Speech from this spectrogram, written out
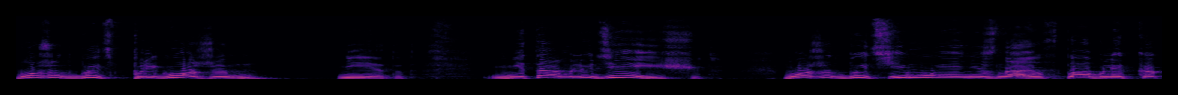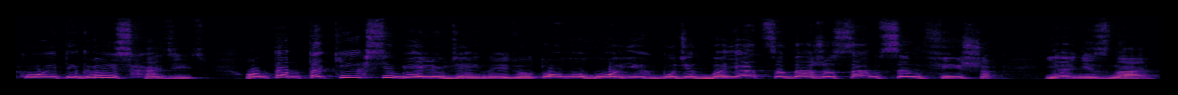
Может быть, Пригожин не этот, не там людей ищет. Может быть, ему, я не знаю, в паблик какой-то игры сходить. Он там таких себе людей найдет. Ого-го, их будет бояться даже сам Сэм Фишер. Я не знаю.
